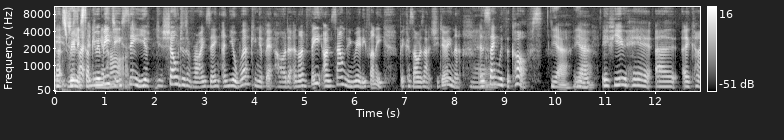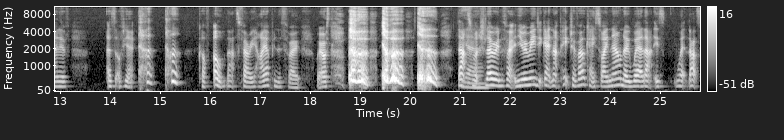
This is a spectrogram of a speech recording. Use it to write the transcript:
That's really like, and you immediately see your your shoulders are rising and you're working a bit harder. And I'm fe- I'm sounding really funny because I was actually doing that. And Yeah. same with the coughs. Yeah, you know, yeah. if you hear a, a kind of a sort of yeah cough, oh that's very high up in the throat. Whereas that's Yeah. much lower in the throat, and you're immediately getting that picture of okay, so I now know where that is. Where that's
